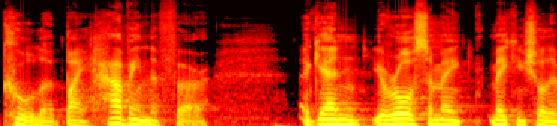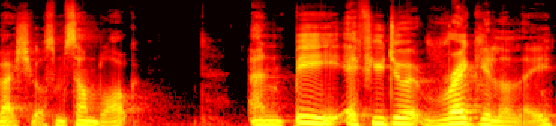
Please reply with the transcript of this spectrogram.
cooler by having the fur, again, you're also make, making sure they've actually got some sunblock. And B, if you do it regularly,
